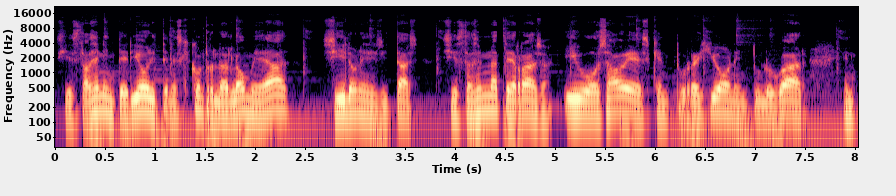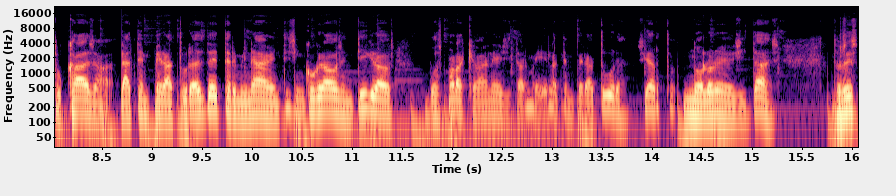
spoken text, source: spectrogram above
Si estás en interior y tenés que controlar la humedad, sí lo necesitas si estás en una terraza y vos sabes que en tu región, en tu lugar, en tu casa, la temperatura es determinada de 25 grados centígrados, vos para qué vas a necesitar medir la temperatura, ¿cierto? No lo necesitas. Entonces,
